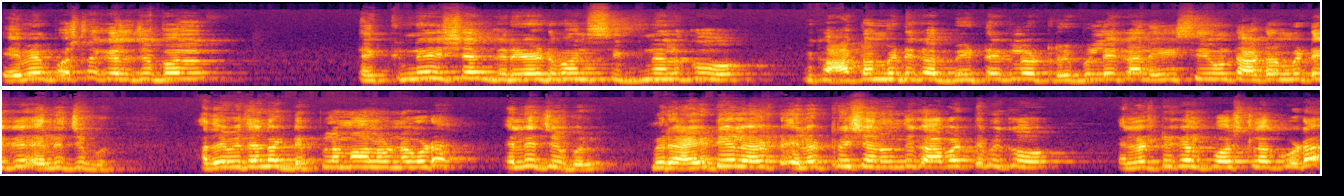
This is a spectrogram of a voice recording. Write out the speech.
ఏమేమి పోస్టులకు ఎలిజిబుల్ టెక్నీషియన్ గ్రేడ్ వన్ సిగ్నల్కు మీకు ఆటోమేటిక్గా బీటెక్లో ట్రిపుల్ ఈ కానీ ఈసీ ఉంటే ఆటోమేటిక్గా ఎలిజిబుల్ అదేవిధంగా డిప్లొమాలో ఉన్న కూడా ఎలిజిబుల్ మీరు ఐటీఐలో ఎలక్ట్రీషియన్ ఉంది కాబట్టి మీకు ఎలక్ట్రికల్ పోస్టులకు కూడా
